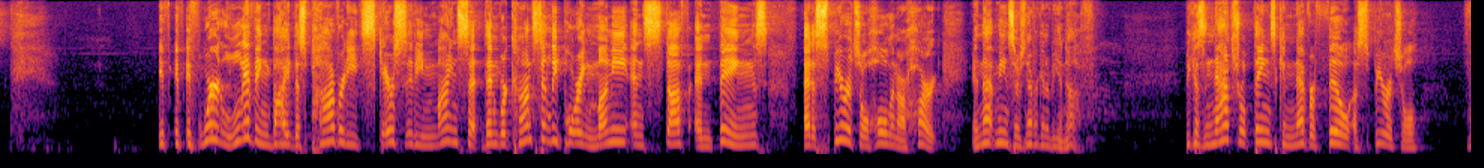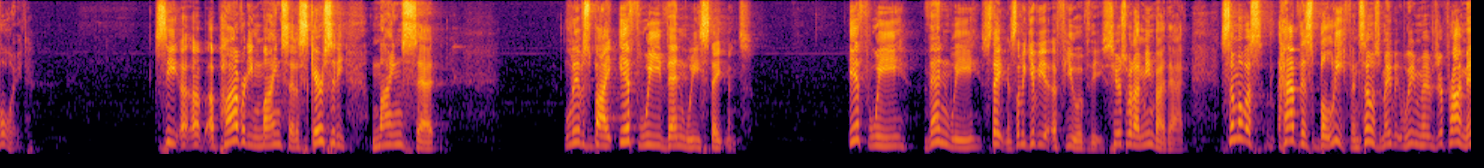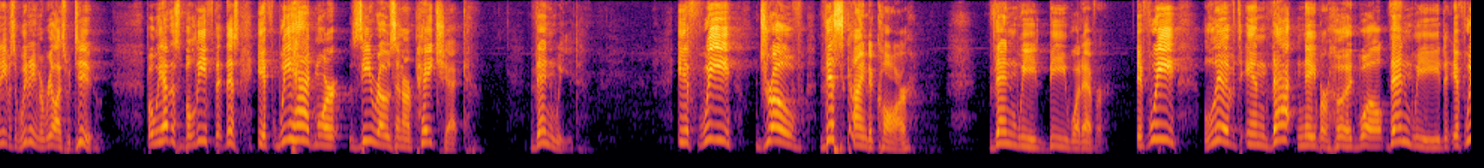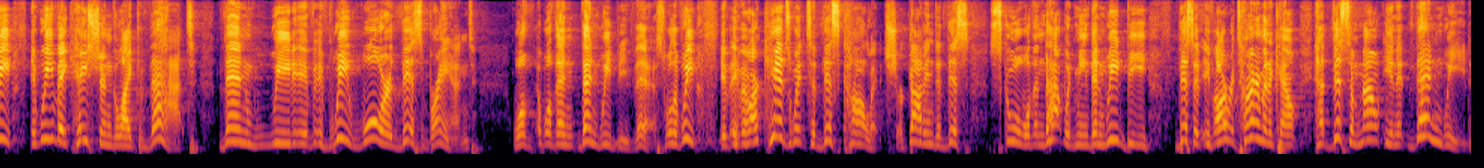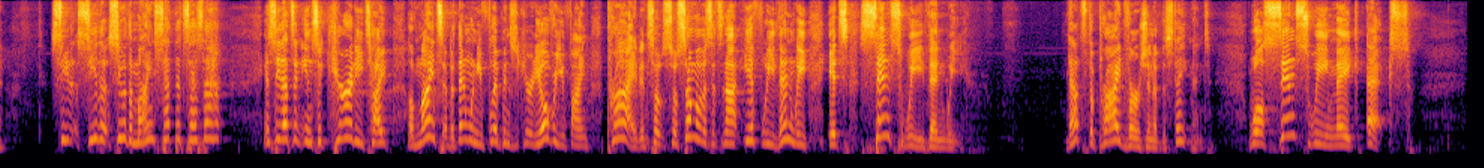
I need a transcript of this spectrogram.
if, if, if we're living by this poverty scarcity mindset, then we're constantly pouring money and stuff and things at a spiritual hole in our heart. And that means there's never going to be enough. Because natural things can never fill a spiritual void. See, a, a, a poverty mindset, a scarcity mindset, lives by if we, then we statements. If we, then we statements. Let me give you a few of these. Here's what I mean by that. Some of us have this belief, and some of us, maybe, we, probably many of us, we didn't even realize we do. But we have this belief that this, if we had more zeros in our paycheck, then we'd. If we drove this kind of car, then we'd be whatever. If we lived in that neighborhood, well, then we'd. If we if we vacationed like that, then we'd, if, if we wore this brand, well, well then, then we'd be this. Well, if we, if, if our kids went to this college or got into this school, well, then that would mean then we'd be this, if, if our retirement account had this amount in it, then we'd. See, see, the, see what the mindset that says that? And see, that's an insecurity type of mindset. But then when you flip insecurity over, you find pride. And so, so some of us, it's not if we, then we, it's since we, then we. That's the pride version of the statement. Well, since we make X,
